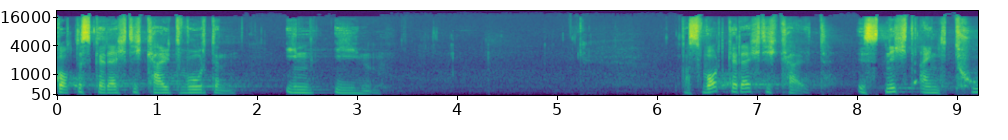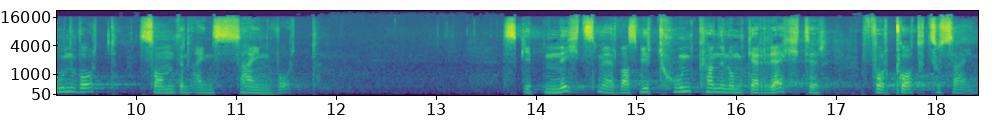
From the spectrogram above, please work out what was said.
Gottes Gerechtigkeit wurden in ihm. Das Wort Gerechtigkeit ist nicht ein Tunwort, sondern ein Seinwort. Es gibt nichts mehr, was wir tun können, um gerechter vor Gott zu sein.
